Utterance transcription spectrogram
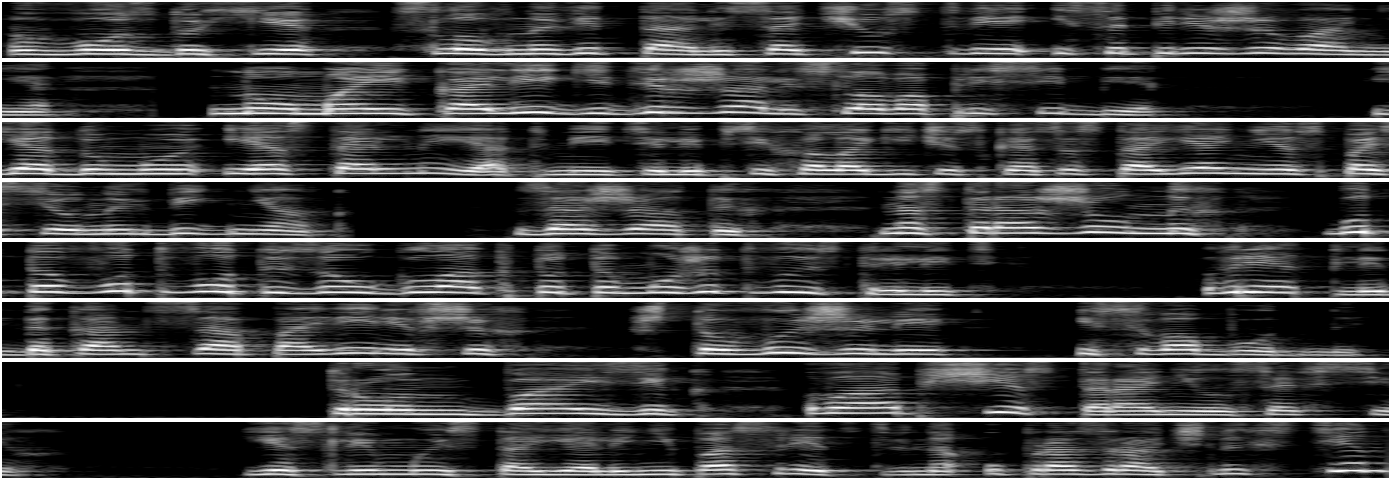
В воздухе словно витали сочувствие и сопереживание, но мои коллеги держали слова при себе. Я думаю, и остальные отметили психологическое состояние спасенных бедняк, зажатых, настороженных, будто вот-вот из-за угла кто-то может выстрелить. вряд ли до конца поверивших, что выжили и свободны. Трон Байзик вообще сторонился всех. Если мы стояли непосредственно у прозрачных стен,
